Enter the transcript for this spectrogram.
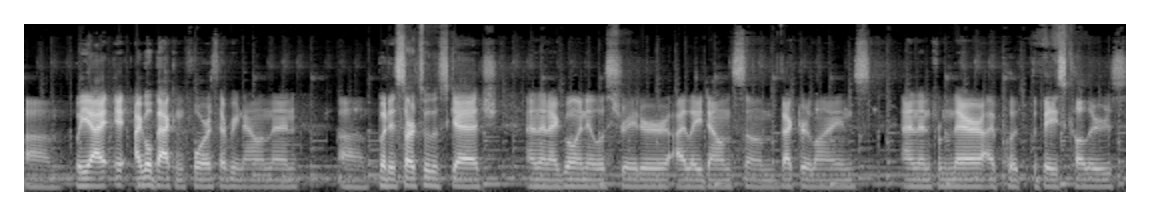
Um, but yeah, it, I go back and forth every now and then. Um, but it starts with a sketch, and then I go in Illustrator, I lay down some vector lines, and then from there I put the base colors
